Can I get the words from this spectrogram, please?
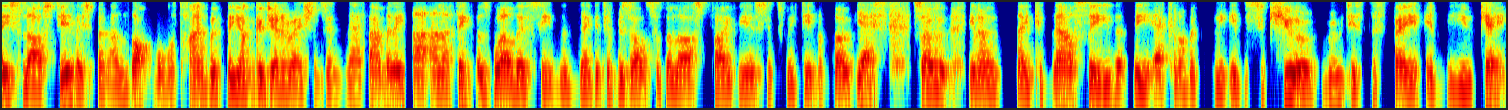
this last year. They spent a lot more time with the younger generations in their family. Uh, and I think as well, they've seen the negative results of the last five years since we didn't vote yes. So, you know, they can now see that the economically insecure route is to stay in the UK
